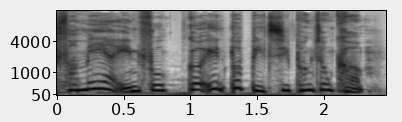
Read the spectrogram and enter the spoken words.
For mere info, gå ind på bitsy.com.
